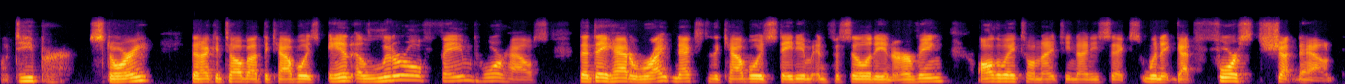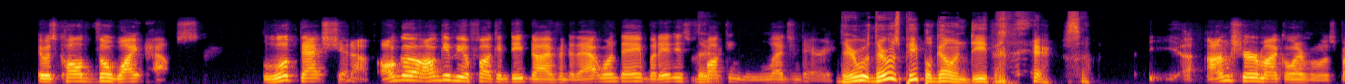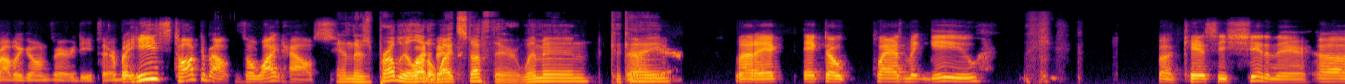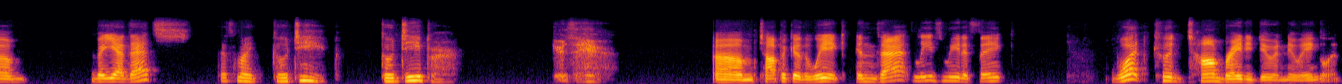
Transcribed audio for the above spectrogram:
go deeper story that I could tell about the Cowboys and a literal famed whorehouse that they had right next to the Cowboys stadium and facility in Irving all the way till 1996 when it got forced shut down. It was called the White House. Look that shit up. I'll go. I'll give you a fucking deep dive into that one day, but it is There- fucking legendary. there there was people going deep in there. So I'm sure Michael Irvin was probably going very deep there, but he's talked about the White House. and there's probably a lot of white stuff there. Women, Oh, cocaine. yeah. A lot of ec- ectoplasmic goo. but can't see shit in there. Um, but yeah, that's that's my go deep, go deeper. You're there. Um, topic of the week, and that leads me to think, what could Tom Brady do in New England?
